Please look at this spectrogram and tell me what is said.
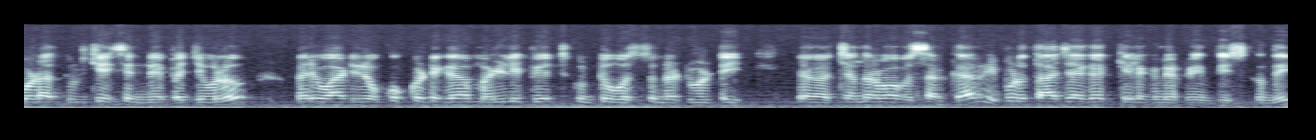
కూడా తుడిచేసిన నేపథ్యంలో మరి వాటిని ఒక్కొక్కటిగా మళ్ళీ పేర్చుకుంటూ వస్తున్నటువంటి చంద్రబాబు సర్కార్ ఇప్పుడు తాజాగా కీలక నిర్ణయం తీసుకుంది.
